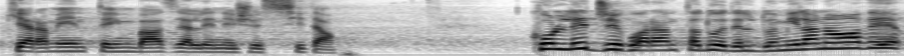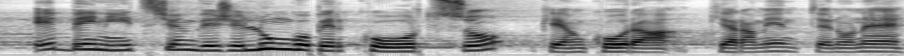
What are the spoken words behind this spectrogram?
chiaramente in base alle necessità. Con legge 42 del 2009 ebbe inizio invece il lungo percorso, che ancora chiaramente non è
